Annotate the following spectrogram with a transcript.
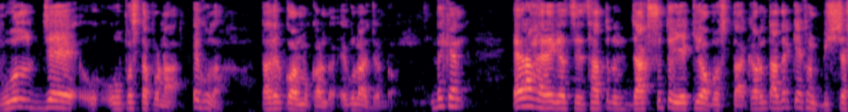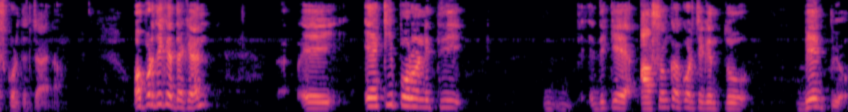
ভুল যে উপস্থাপনা, এগুলা, তাদের কর্মকাণ্ড, এগুলোর জন্য। দেখেন এরা হেরে গেছে, ছাত্র জাকসু তো একই অবস্থা? কারণ তাদেরকে এখন বিশ্বাস করতে চায় না। অপরদিকে দেখেন, এই একই পরিণতি দিকে আশঙ্কা করছে কিন্তু বিএনপিও।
